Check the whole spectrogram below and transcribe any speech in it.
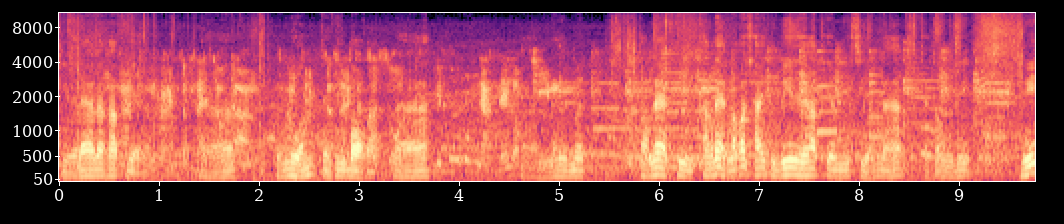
ขี่ไปแล้วนะครับเนี่ย ร้านกาแฟนะเจ้าดังมันหลวมอย่างที่บอกอะนะที่ผู้ร่วมงานได้ลองอ่าชิมไม่ไม่ตอนแรกที่ครั้งแรกเราก็ใช้ตรงนี้นะครับที่มันมีเสียงนะฮะใช้ตรงนี้นี่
